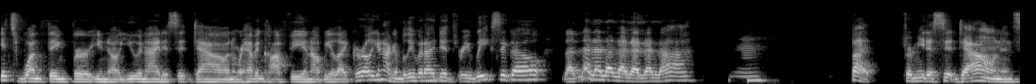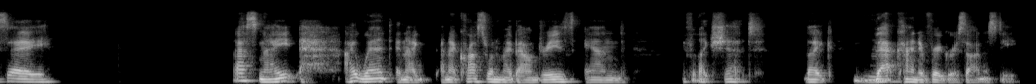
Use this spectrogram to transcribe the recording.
it's one thing for you know you and I to sit down and we're having coffee and I'll be like, "Girl, you're not gonna believe what I did three weeks ago." La la la la la la la la. Mm-hmm. But for me to sit down and say, "Last night, I went and I and I crossed one of my boundaries, and I feel like shit." Like mm-hmm. that kind of rigorous honesty.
